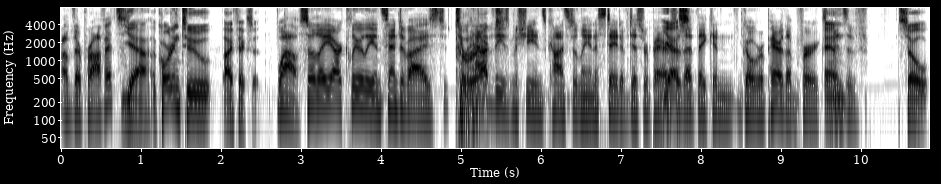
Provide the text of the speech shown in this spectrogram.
of their profits. Yeah, according to iFixit. Wow. So they are clearly incentivized to have these machines constantly in a state of disrepair Yes. so that they can go repair them for expensive. So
